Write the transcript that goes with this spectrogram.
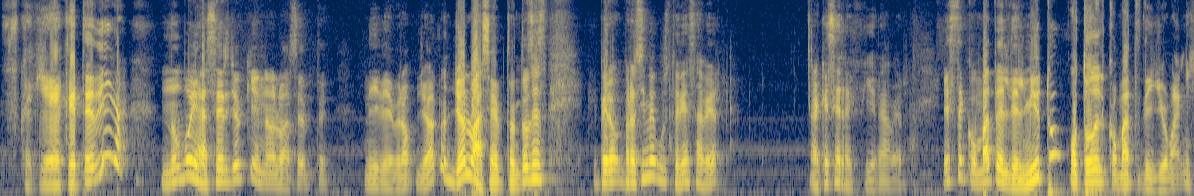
Pues, ¿Qué quiere que te diga? No voy a ser yo quien no lo acepte. Ni de bro. Yo, yo lo acepto. Entonces, pero, pero sí me gustaría saber a qué se refiere. A ver, ¿este combate el del Mewtwo o todo el combate de Giovanni?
